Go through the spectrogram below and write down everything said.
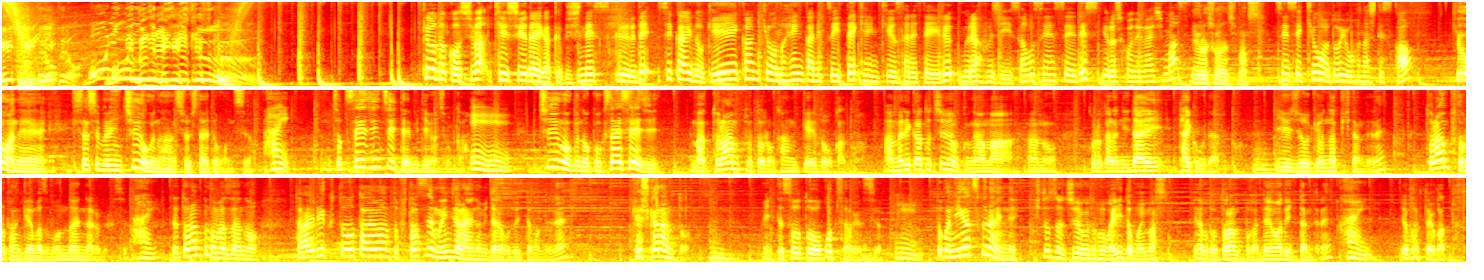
九州大学モーニングビジネススクール。今日の講師は九州大学ビジネススクールで世界の経営環境の変化について研究されている村藤勲先生ですよろしくお願いしますよろしくお願いします。先生今日はどういうお話ですか？今日はね、久しぶりに中国の話をしたいと思うんですよ。はいちょっと政治について見てみましょうか。ええ中国の国際政治、まあトランプとの関係どうかと、アメリカと中国がまああのこれから二大大国であるという状況になってきたんでね、トランプとの関係はまず問題になるわけですよ。はい。でトランプがまずあの大陸と台湾と2つでもいいんじゃないのみたいなことを言ったもんでね、けしからんとうん。言って相当怒ってたわけですよ。ええ。ところが2月くらいにね、一つの中国の方がいいと思いますというようなことをトランプが電話で言ったんでね、はい。よかったよかった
